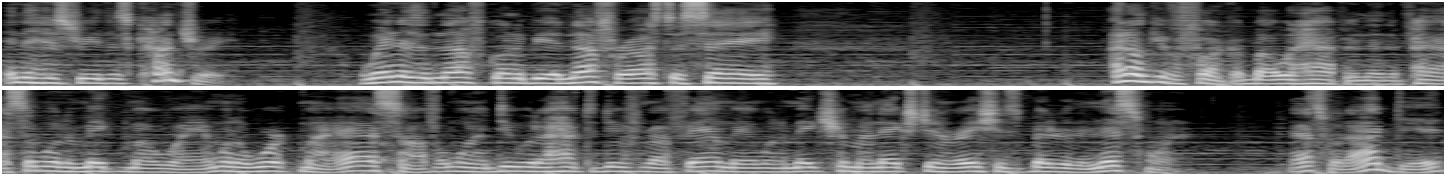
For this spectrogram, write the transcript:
in the history of this country. When is enough going to be enough for us to say, I don't give a fuck about what happened in the past. I'm going to make my way. I'm going to work my ass off. I'm going to do what I have to do for my family. I'm going to make sure my next generation is better than this one. That's what I did.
